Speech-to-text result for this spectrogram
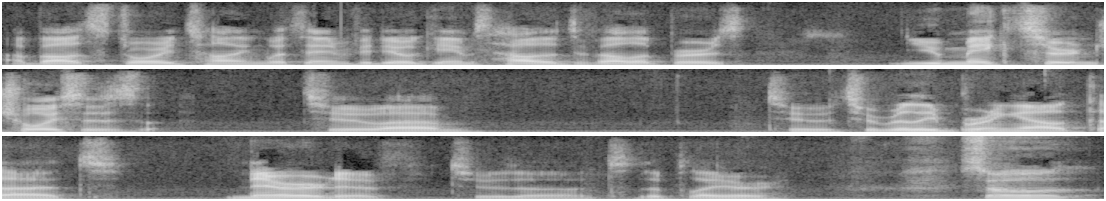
about storytelling within video games. How the developers you make certain choices to um, to to really bring out that narrative to the to the player. So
